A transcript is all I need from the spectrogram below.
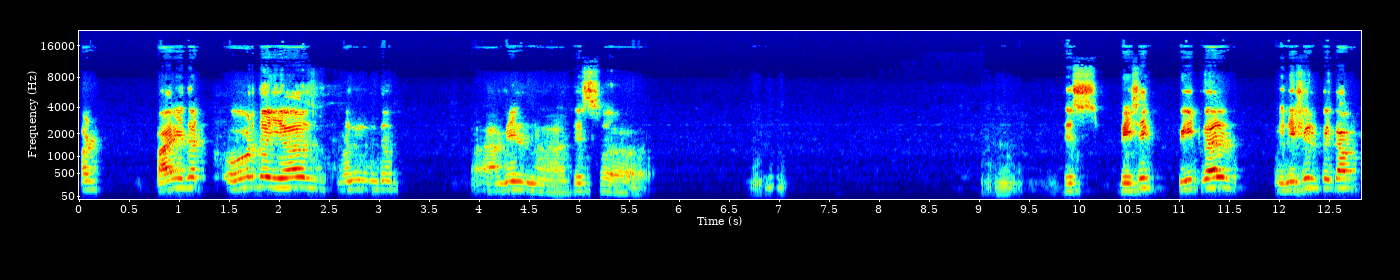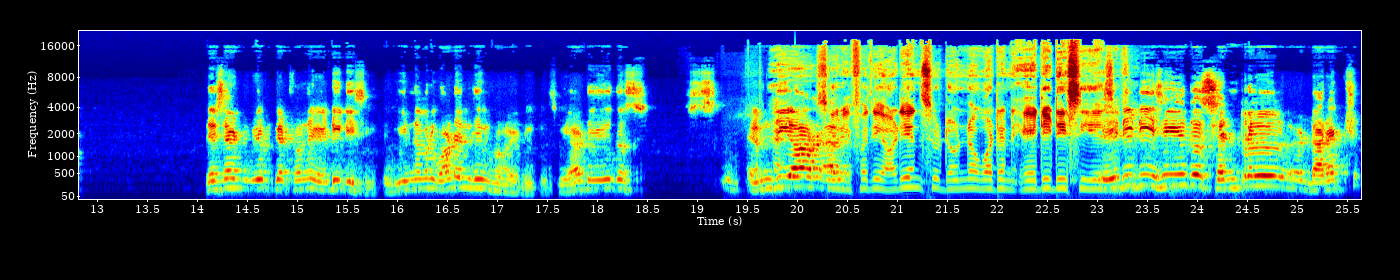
but by the over the years when the I mean uh, this uh, this basic P12 initial pickup they said we would get from the ADDC. We never got anything from ADDC. We had to use this MDR. Sorry, for the audience who don't know what an ADDC is. ADDC is the Central Direction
